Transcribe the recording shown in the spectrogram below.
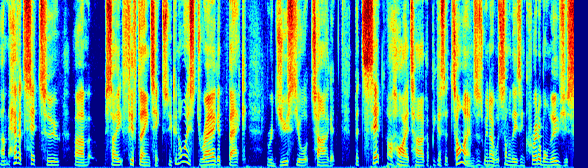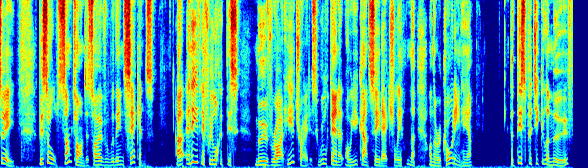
um, have it set to um, say 15 ticks. You can always drag it back reduce your target but set a higher target because at times as we know with some of these incredible moves you see this will sometimes it's over within seconds. Uh, and even if we look at this move right here traders we look down at oh you can't see it actually on the on the recording here but this particular move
